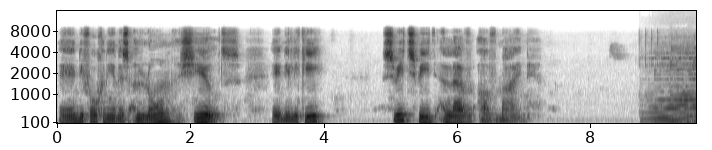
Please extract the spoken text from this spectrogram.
En die volgende een is Lone Shields. En die liekie, Sweet Sweet Love of Mine. MUZIEK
